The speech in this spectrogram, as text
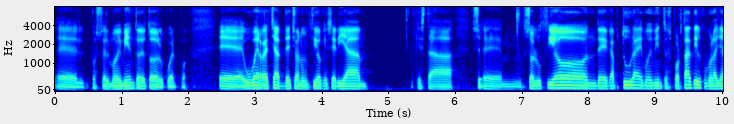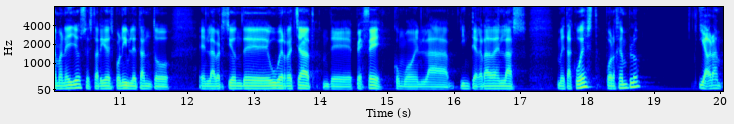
el, pues el movimiento de todo el cuerpo. Eh, VRChat, de hecho, anunció que sería que esta eh, solución de captura de movimientos portátil, como la llaman ellos, estaría disponible tanto en la versión de VRChat de PC como en la integrada en las MetaQuest, por ejemplo. Y ahora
